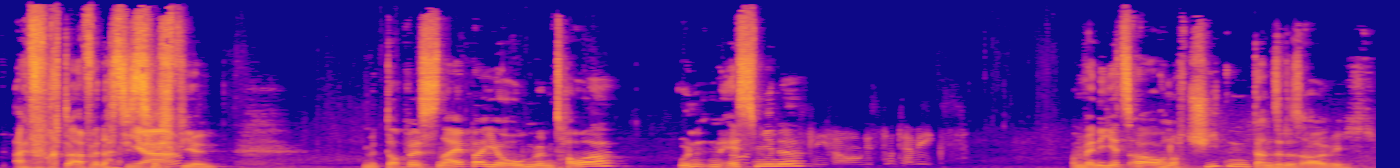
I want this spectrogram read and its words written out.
Einfach dafür, dass sie Ja. so spielen. Mit Doppelsniper hier oben im Tower, unten S-Mine. Und wenn die jetzt aber auch noch cheaten, dann sind es aber wirklich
